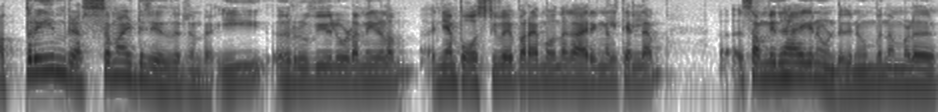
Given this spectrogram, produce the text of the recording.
അത്രയും രസമായിട്ട് ചെയ്തിട്ടുണ്ട്. ഈ റിവ്യൂയിലുടനീളം ഞാൻ പോസിറ്റീവായി പറയാൻ പോകുന്ന കാര്യങ്ങൾക്കെല്ലാം സംവിധായകനുണ്ട്. ഇതിനു മുമ്പ് നമ്മൾ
